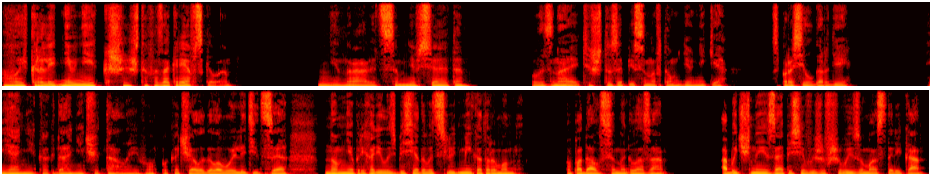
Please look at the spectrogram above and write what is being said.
выкрали дневник Кшиштофа Закревского. Не нравится мне все это. Вы знаете, что записано в том дневнике? Спросил Гордей. Я никогда не читала его, покачала головой Летиция, но мне приходилось беседовать с людьми, которым он попадался на глаза. Обычные записи выжившего из ума старика.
